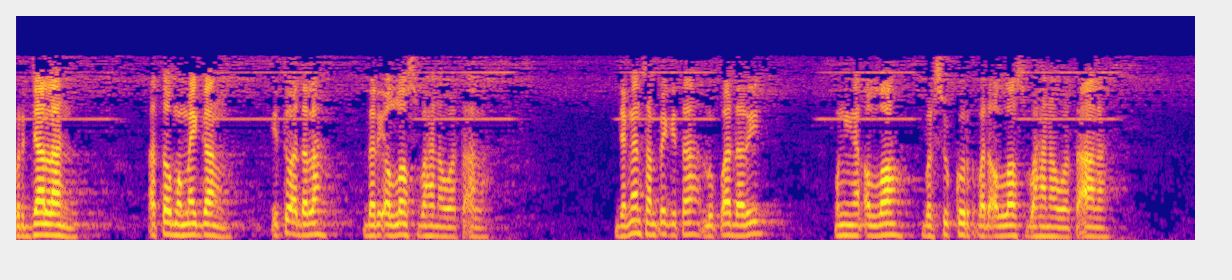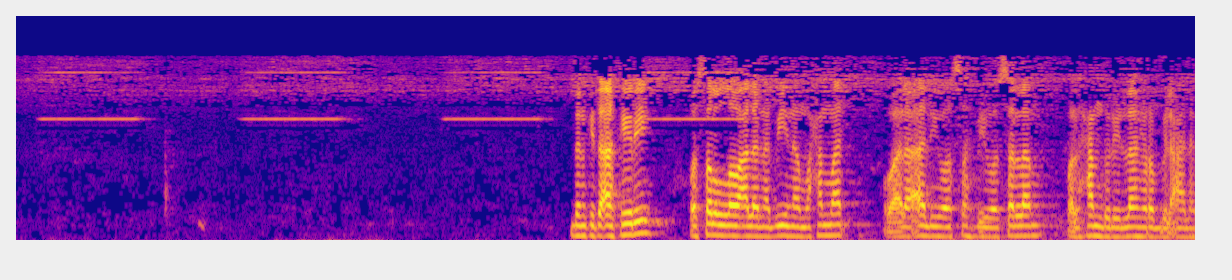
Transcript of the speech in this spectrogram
berjalan atau memegang itu adalah dari Allah Subhanahu wa taala. Jangan sampai kita lupa dari mengingat Allah, bersyukur kepada Allah Subhanahu wa taala. Dan kita akhiri wasallallahu ala nabiyina Muhammad wa ala alihi wa sahbihi wasallam walhamdulillahi rabbil alamin.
